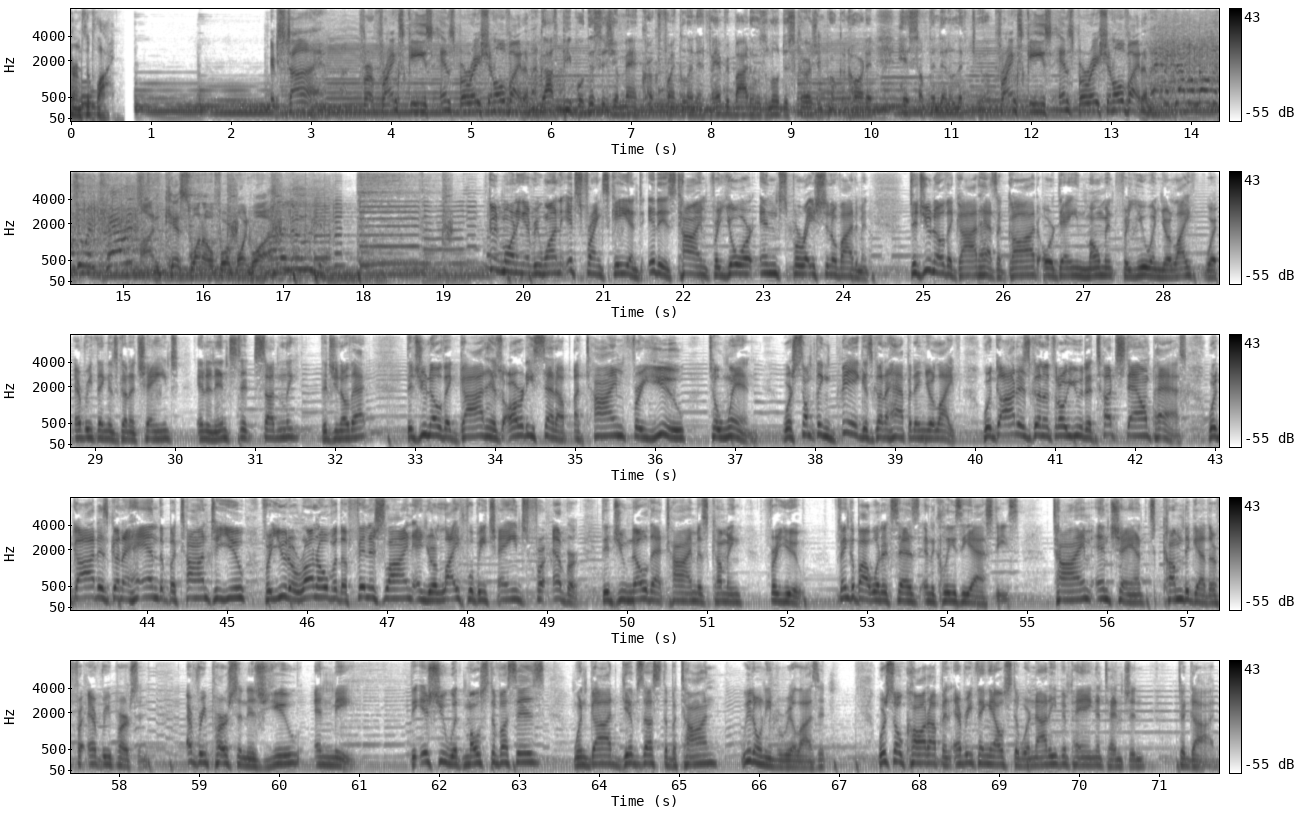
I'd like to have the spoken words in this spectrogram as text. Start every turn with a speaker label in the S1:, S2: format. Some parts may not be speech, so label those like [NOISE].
S1: Terms apply.
S2: It's time for Frank Ski's inspirational vitamin.
S3: God's people, this is your man Kirk Franklin, and for everybody who's a little discouraged and brokenhearted, here's something that'll lift you up.
S2: Frank Ski's inspirational vitamin.
S4: Let the devil know that you encouraged.
S2: On Kiss 104.1.
S4: Hallelujah.
S5: Good morning, everyone. It's Frank Ski, and it is time for your inspirational vitamin. Did you know that God has a God ordained moment for you in your life where everything is going to change in an instant suddenly? Did you know that? Did you know that God has already set up a time for you to win? Where something big is going to happen in your life, where God is going to throw you the touchdown pass, where God is going to hand the baton to you for you to run over the finish line and your life will be changed forever. Did you know that time is coming for you? Think about what it says in Ecclesiastes time and chance come together for every person. Every person is you and me. The issue with most of us is when God gives us the baton, we don't even realize it. We're so caught up in everything else that we're not even paying attention to God.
